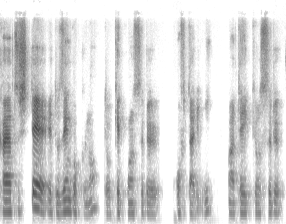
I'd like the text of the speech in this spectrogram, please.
開発して、えっと、全国の結婚するお二人に、まあ、提供する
